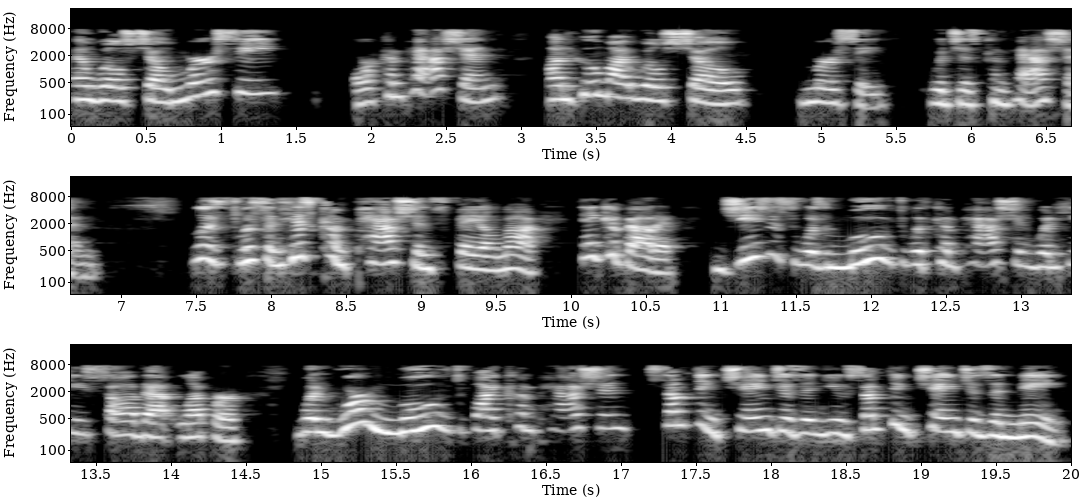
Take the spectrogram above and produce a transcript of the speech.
and will show mercy or compassion on whom I will show mercy, which is compassion. Listen, his compassions fail not. Think about it. Jesus was moved with compassion when he saw that leper when we're moved by compassion, something changes in you, something changes in me.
